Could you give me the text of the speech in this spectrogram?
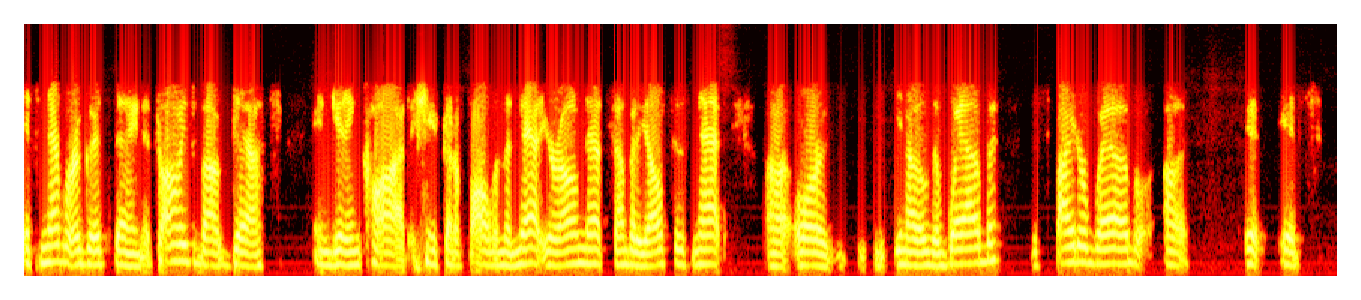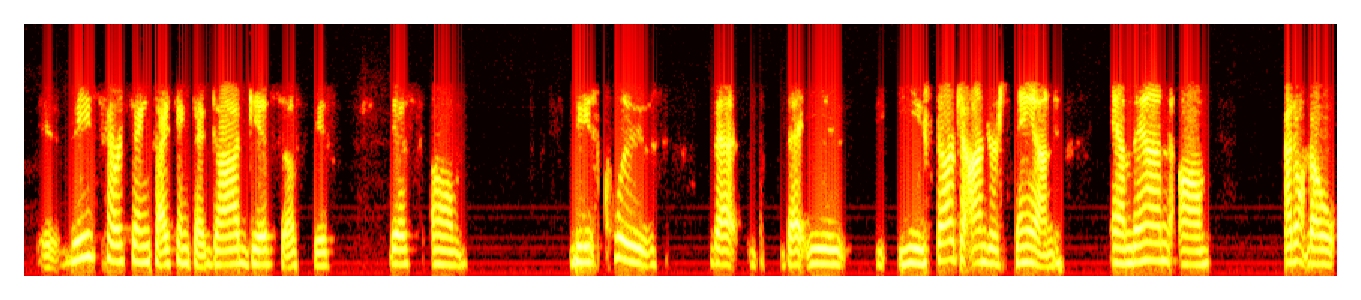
it's never a good thing. It's always about death and getting caught. You're going to fall in the net, your own net, somebody else's net, uh, or you know the web, the spider web. Uh, it, it's these are things I think that God gives us this this um, these clues that that you you start to understand, and then um, I don't know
